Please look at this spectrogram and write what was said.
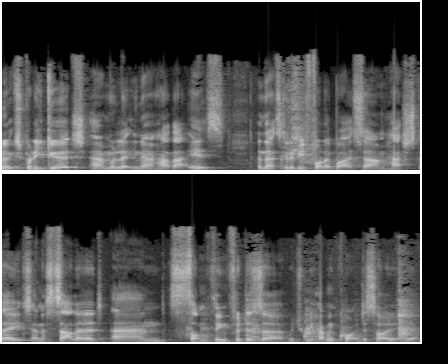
looks pretty good and we'll let you know how that is and that's going to be followed by some hache steaks and a salad and something for dessert which we haven't quite decided yet.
